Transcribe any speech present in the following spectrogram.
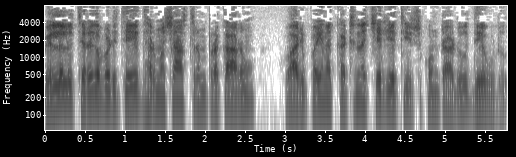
పిల్లలు తిరగబడితే ధర్మశాస్త్రం ప్రకారం వారిపైన కఠిన చర్య తీసుకుంటాడు దేవుడు.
